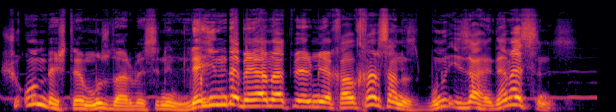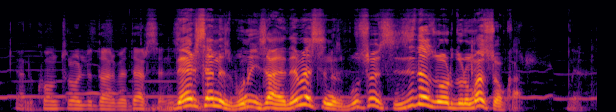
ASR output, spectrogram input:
şu 15 Temmuz darbesinin lehinde beyanat vermeye kalkarsanız bunu izah edemezsiniz. Yani kontrollü darbe derseniz. Derseniz bunu izah edemezsiniz. Bu söz sizi de zor duruma sokar. Evet.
